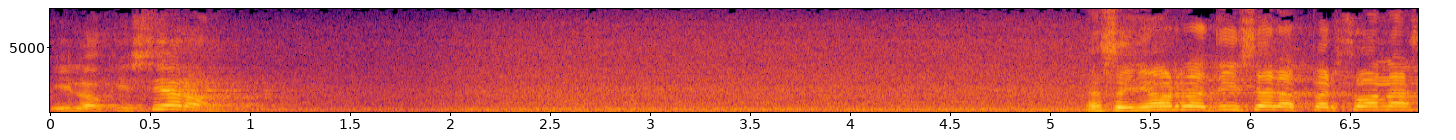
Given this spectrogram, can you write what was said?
y lo quisieron. El Señor les dice a las personas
